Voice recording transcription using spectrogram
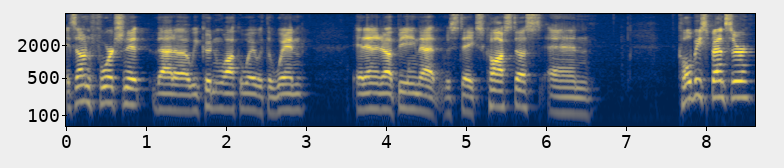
It's unfortunate that uh, we couldn't walk away with the win. It ended up being that mistakes cost us, and Colby Spencer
